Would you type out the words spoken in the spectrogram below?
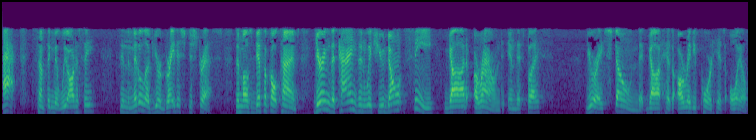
act, something that we ought to see, is in the middle of your greatest distress, the most difficult times, during the times in which you don't see God around in this place, you're a stone that God has already poured His oil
